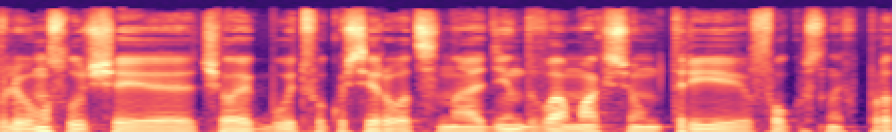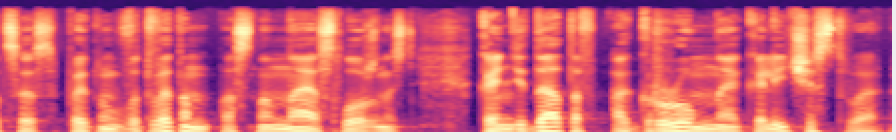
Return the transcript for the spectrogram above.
В любом случае человек будет фокусироваться на один, два, максимум три фокусных процесса. Поэтому вот в этом основная сложность. Кандидатов огромное количество,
